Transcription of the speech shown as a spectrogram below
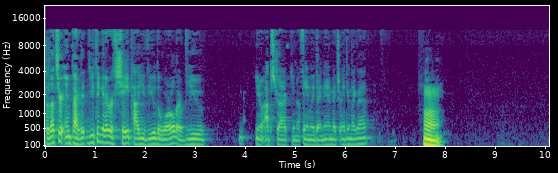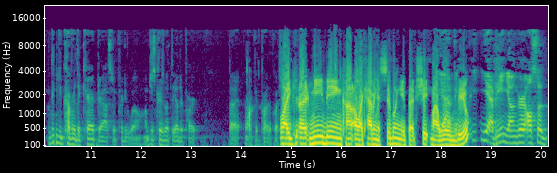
So that's your impact. Do you think it ever shaped how you view the world or view, you know, abstract, you know, family dynamics or anything like that? Hmm. I think you covered the character aspect pretty well. I'm just curious about the other part. That I, like, is part of the question. Like uh, me being kind of like having a sibling, if that shaped my yeah, worldview. be- yeah, being younger, also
